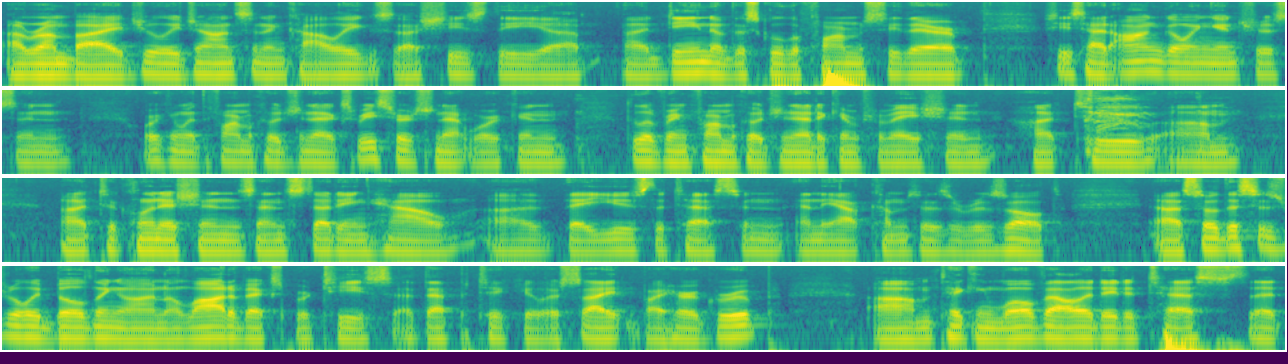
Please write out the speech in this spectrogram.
uh, run by Julie Johnson and colleagues. Uh, she's the uh, dean of the School of Pharmacy there. She's had ongoing interest in working with the Pharmacogenetics Research Network and delivering pharmacogenetic information to um, to clinicians and studying how they use the tests and, and the outcomes as a result. Uh, so this is really building on a lot of expertise at that particular site by her group, um, taking well-validated tests that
